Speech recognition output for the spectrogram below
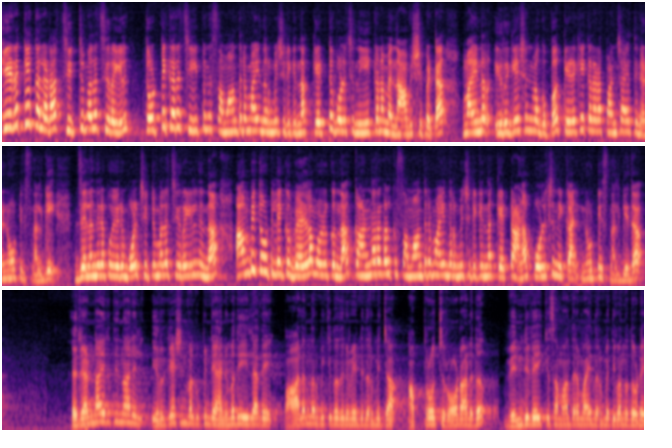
കിഴക്കേക്കല്ലട ചിറ്റുമല ചിറയിൽ തൊട്ടിക്കര ചീപ്പിന് സമാന്തരമായി നിർമ്മിച്ചിരിക്കുന്ന കെട്ട് പൊളിച്ച് നീക്കണമെന്നാവശ്യപ്പെട്ട് മൈനർ ഇറിഗേഷൻ വകുപ്പ് കിഴക്കേക്കല്ലട പഞ്ചായത്തിന് നോട്ടീസ് നൽകി. ജലനിരപ്പ് ഉയരുമ്പോൾ ചിറ്റുമല ചിറയിൽ നിന്ന് അമ്പിത്തോട്ടിലേക്ക് വെള്ളമൊഴുക്കുന്ന കണ്ണറകൾക്ക് സമാന്തരമായി നിർമ്മിച്ചിരിക്കുന്ന കെട്ടാണ് പൊളിച്ചു നീക്കാൻ നോട്ടീസ് നൽകിയത്. രണ്ടായിരത്തി നാലിൽ ഇറിഗേഷൻ വകുപ്പിന്റെ അനുമതിയില്ലാതെ പാലം നിർമ്മിക്കുന്നതിന് വേണ്ടി നിർമ്മിച്ച അപ്രോച്ച് റോഡാണിത്. വെന്റുവേയ്ക്ക് സമാന്തരമായി നിർമ്മിതി വന്നതോടെ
